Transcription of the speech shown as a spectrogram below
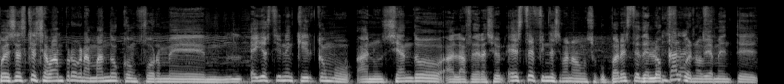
Pues es que se van programando conforme mm, ellos tienen que ir como anunciando a la federación. Este fin de semana vamos a ocupar este de local, Exacto. bueno, obviamente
